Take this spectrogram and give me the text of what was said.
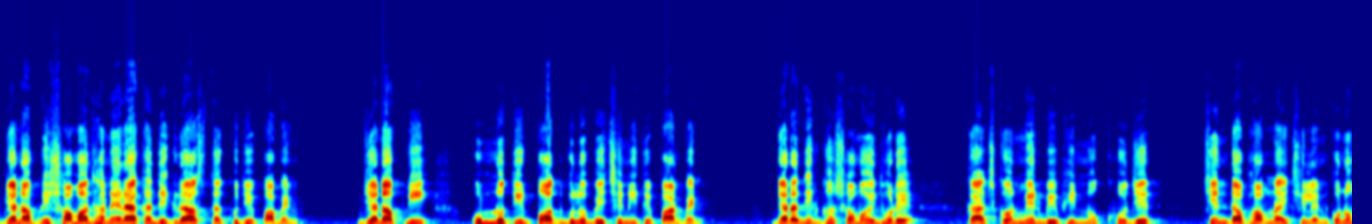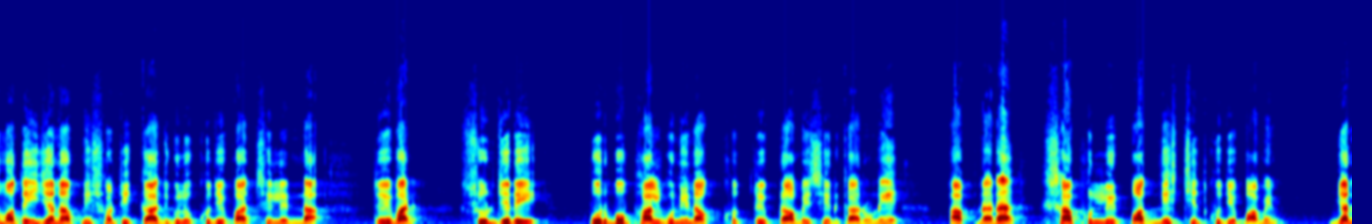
যেন আপনি সমাধানের একাধিক রাস্তা খুঁজে পাবেন। যেন আপনি উন্নতির পথগুলো বেছে নিতে পারবেন। যারা দীর্ঘ সময় ধরে কাজকর্মের বিভিন্ন খোঁজের চিন্তা ভাবনায় ছিলেন, কোনো মতেই যেন আপনি সঠিক কাজগুলো খুঁজে পাচ্ছিলেন না। তো এবার সূর্যের এই পূর্ব ফাল্গুনী নক্ষত্রে প্রবেশের কারণে আপনারা সাফল্যের পথ নিশ্চিত খুঁজে পাবেন। যেন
